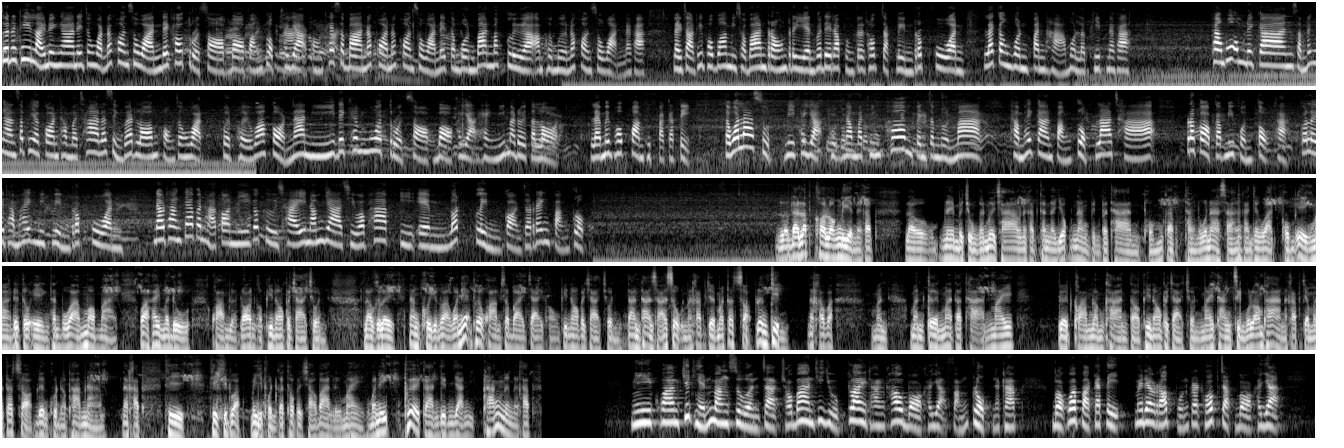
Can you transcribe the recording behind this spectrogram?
เจ้าหน้าที่หลายหน่วยงานในจังหวัดนครสวรรค์ได้เข้าตรวจสอบบ่อฝังกลบขยะของเทศบาลนครนครสวรรค์ในตำบลบ้านมะเกลืออำเภอเมืองนครสวรรค์นะคะ หลังจากที่พบว่ามีชาวบ้านร้องเรียนว่าได้รับผลกระทบจากกลิ่นรบกวน และกังวลปัญหามลพิษนะคะ ทางผู้อำนวยการสำนักงานทรัพยากรธรรมชาติและสิ่งแวดล้อมของจังหวัด เปิดเผยว่าก่อนหน้านี้ได้เข้มงวดตรวจสอบบ่อขยะแห่งนี้มาโดยตลอด และไม่พบความผิดปกติ แต่ว่าล่าสุดมีขยะถูกนำมาทิ้งเพิ่มเป็นจำนวนมาก ทำให้การฝังกลบล่าช้า ประกอบกับมีฝนตกค่ะ ก็เลยทำให้มีกลิ่นรบกวน แนวทางแก้ปัญหาตอนนี้ก็คือใช้น้ำยาชีวภาพ EM ลดกลิ่นก่อนจะเร่งฝังกลบ ได้รับข้อร้องเรียนนะครับ เราในประชุมกันเมื่อเช้านะครับ ท่านนายกนั่งเป็นประธาน ผมกับทางหัวหน้าสาขาจังหวัด ผมเองมาด้วยตัวเอง ท่านผู้ว่ามอบหมายว่าให้มาดูความเดือดร้อนของพี่น้องประชาชน เราก็เลยนั่งคุยกันว่าวันนี้เพื่อความสบายใจของพี่น้องประชาชนด้านท่านสาธารณสุขนะครับจะมาทดสอบเรื่องกลิ่นนะครับว่ามันมันเกินมาตรฐานไหม เกิดความลำคาญต่อพี่น้องประชาชนไหมทางสิ่งแวดล้อมภาคนะครับจะมาทดสอบเรื่องคุณภาพน้ำนะครับที่ที่คิดว่ามีผลกระทบกับชาวบ้านหรือไม่ วันนี้เพื่อการยืนยันอีกครั้งหนึ่งนะครับ มีความคิดเห็นบางส่วนจากชาวบ้านที่อยู่ใกล้ทางเข้าบ่อขยะฝังกลบนะครับ บอกว่าปกติไม่ได้รับผลกระทบจากบ่อขยะ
